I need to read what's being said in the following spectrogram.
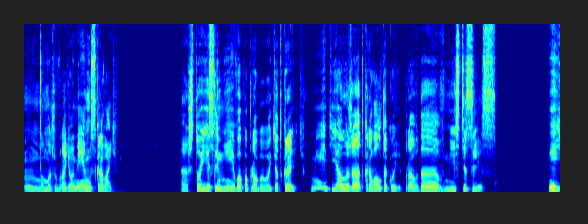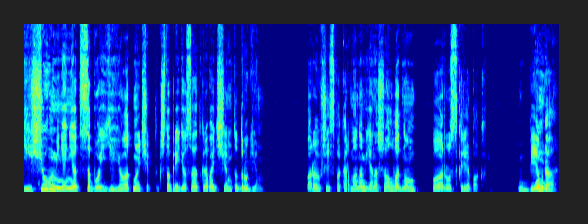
Но мы же вроде умеем скрывать. А что, если мне его попробовать открыть? Ведь я уже открывал такой, правда, вместе с Лис. И еще у меня нет с собой ее отмычек, так что придется открывать чем-то другим. Порывшись по карманам, я нашел в одном пару скрепок. Бинго!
